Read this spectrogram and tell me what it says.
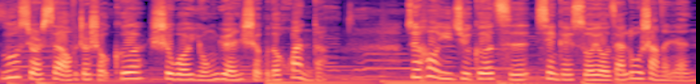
Lose yourself 这首歌是我永远舍不得换的。最后一句歌词献给所有在路上的人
